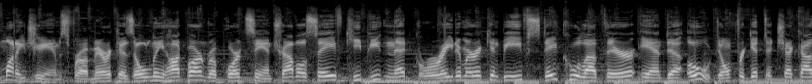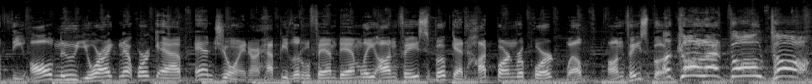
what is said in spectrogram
Monty James for America's only Hot Barn Report saying travel safe, keep eating that great American beef, stay cool out there, and uh, oh, don't forget to check out the all new Your Ag Network app and join our happy little fam family on Facebook at Hot Barn Report. Well, on Facebook. I call that bold talk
